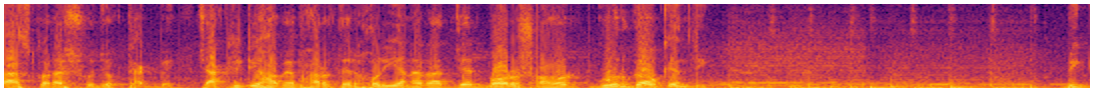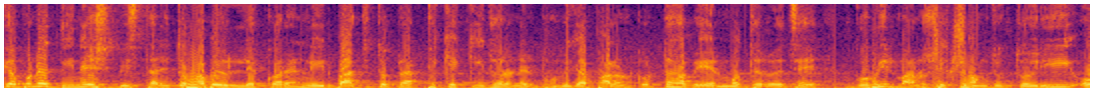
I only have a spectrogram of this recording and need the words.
কাজ করার সুযোগ থাকবে। চাকরিটি হবে ভারতের হরিয়ানা রাজ্যের বড় শহর গুরগাঁও কেন্দ্রিক। বিজ্ঞাপনে দিনেশ বিস্তারিতভাবে উল্লেখ করেন নির্বাচিত প্রার্থীকে কি ধরনের ভূমিকা পালন করতে হবে। এর মধ্যে রয়েছে গভীর মানসিক সংযোগ তৈরি ও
